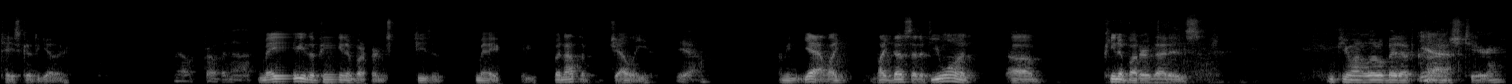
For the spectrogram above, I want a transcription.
taste good together. No, probably not. Maybe the peanut butter and Cheez-Its maybe, but not the jelly. Yeah. I mean, yeah, like like Dev said, if you want uh, peanut butter that is If you want a little bit of Yeah. crunch to your.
